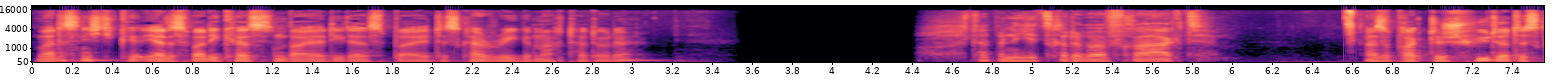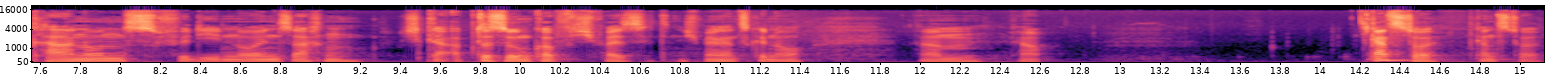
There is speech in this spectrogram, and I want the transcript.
War das nicht die, ja, das war die Kirsten Bayer, die das bei Discovery gemacht hat, oder? Da bin ich jetzt gerade überfragt. Also praktisch Hüter des Kanons für die neuen Sachen. Ich hab das so im Kopf, ich weiß jetzt nicht mehr ganz genau. Ähm, ja. Ganz toll, ganz toll.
